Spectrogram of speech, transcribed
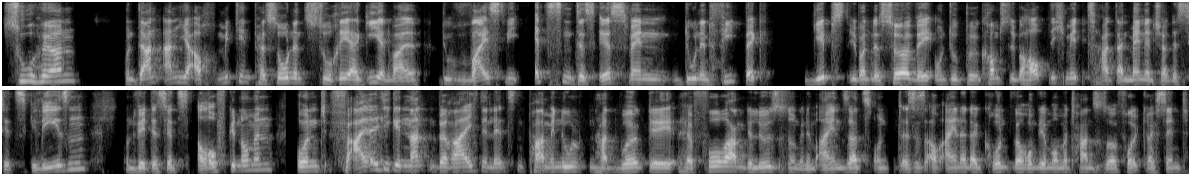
zuhören und dann an ja auch mit den Personen zu reagieren, weil du weißt, wie ätzend es ist, wenn du einen Feedback gibst über eine Survey und du bekommst überhaupt nicht mit, hat dein Manager das jetzt gelesen und wird das jetzt aufgenommen. Und für all die genannten Bereiche in den letzten paar Minuten hat Workday hervorragende Lösungen im Einsatz. Und das ist auch einer der Grund, warum wir momentan so erfolgreich sind,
